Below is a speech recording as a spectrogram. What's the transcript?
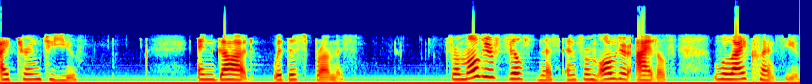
I turn to you. And God, with this promise, from all your filthiness and from all your idols will I cleanse you.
